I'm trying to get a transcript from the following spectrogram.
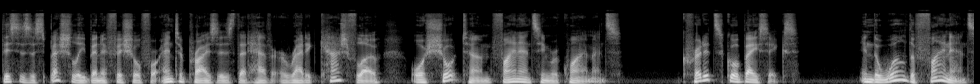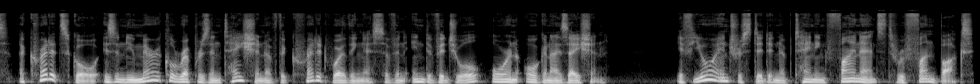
This is especially beneficial for enterprises that have erratic cash flow or short term financing requirements. Credit Score Basics in the world of finance, a credit score is a numerical representation of the creditworthiness of an individual or an organization. If you are interested in obtaining finance through Fundbox,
